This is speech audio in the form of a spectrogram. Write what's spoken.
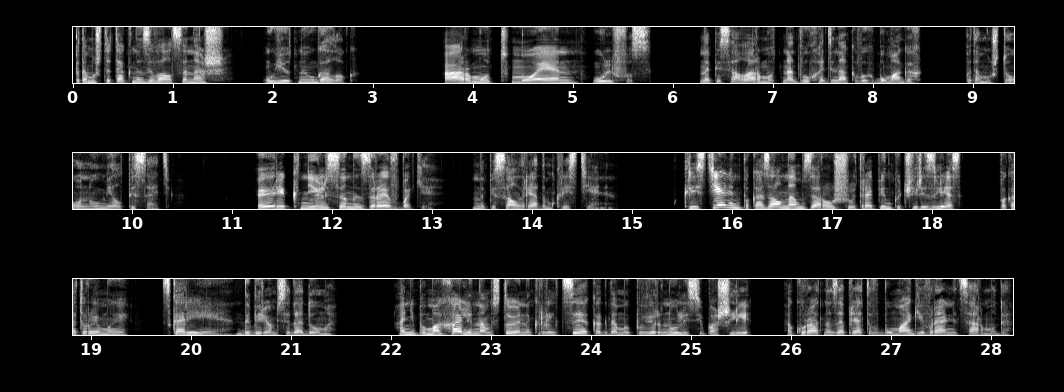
потому что так назывался наш уютный уголок. Армут Муэн Ульфус, написал Армут на двух одинаковых бумагах, потому что он умел писать. Эрик Нильсон из Ревбаки, написал рядом крестьянин. Крестьянин показал нам заросшую тропинку через лес, по которой мы скорее доберемся до дома. Они помахали нам, стоя на крыльце, когда мы повернулись и пошли, аккуратно запрятав бумаги в ранец Армуда.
